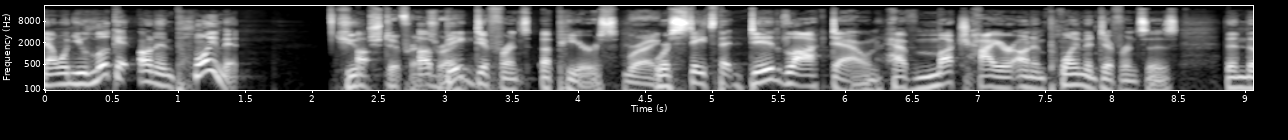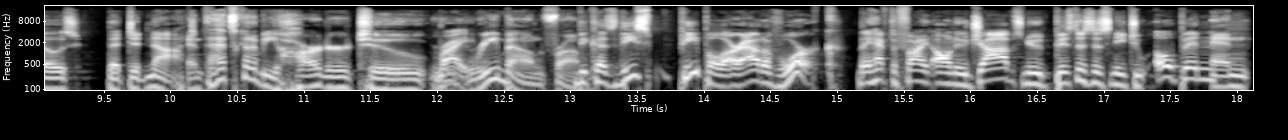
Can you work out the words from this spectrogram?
Now, when you look at unemployment, Huge difference, a right? big difference appears. Right. Where states that did lock down have much higher unemployment differences than those that did not. and that's going to be harder to Right. rebound from. because these people are out of work. They have to find all new jobs, new businesses need to open. and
